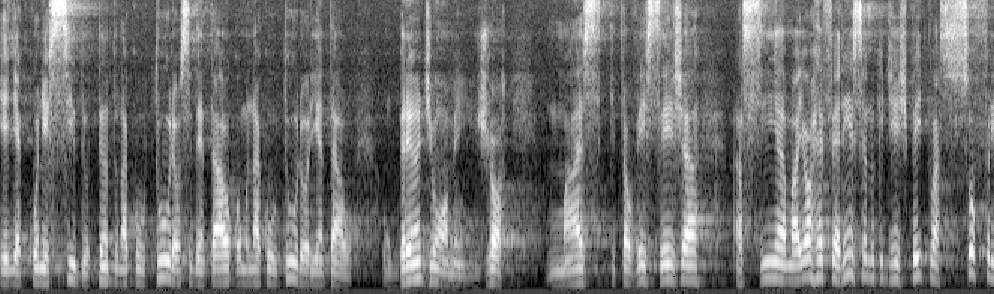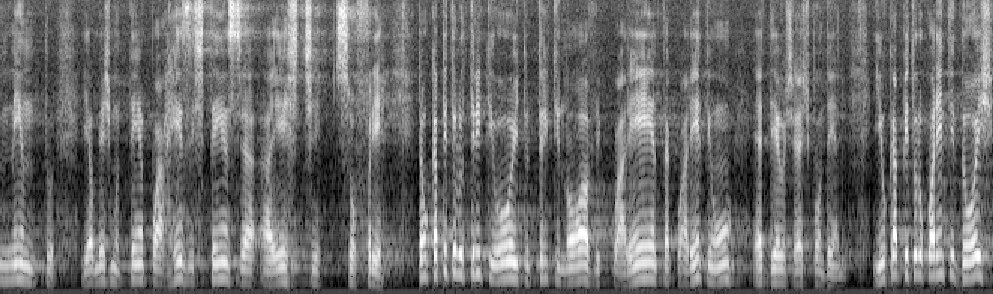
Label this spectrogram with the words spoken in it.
Ele é conhecido tanto na cultura ocidental como na cultura oriental, um grande homem, Jó, mas que talvez seja assim a maior referência no que diz respeito a sofrimento e ao mesmo tempo a resistência a este sofrer. Então, capítulo 38, 39, 40, 41 é Deus respondendo. E o capítulo 42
